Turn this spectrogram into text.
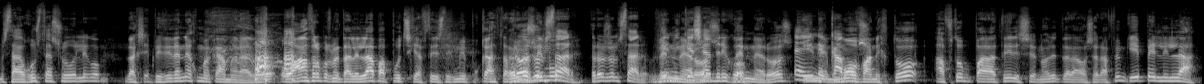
στα γούστα σου, λίγο. Εντάξει, επειδή δεν έχουμε κάμερα εδώ, ο άνθρωπος με τα λιλά παπούτσια αυτή τη στιγμή που κάθεται Ροζ απέναντί All μου, Star. Ροζ All Star. Δεν Βγαίνει είναι, και σε ροζ, αντρικό. δεν είναι ροζ, Ε, είναι, κάπως. μόβ ανοιχτό. Αυτό που παρατήρησε νωρίτερα ο Σεραφείμ και είπε λιλά.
